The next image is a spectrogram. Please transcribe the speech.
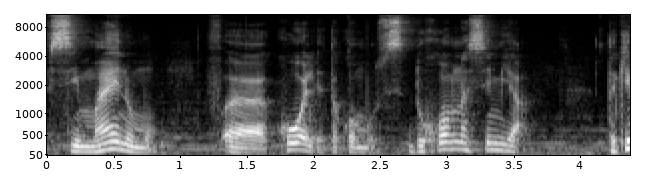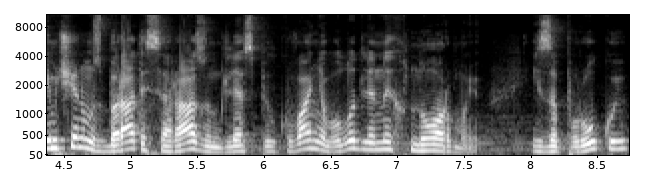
в сімейному в е, колі, такому духовна сім'я. Таким чином, збиратися разом для спілкування було для них нормою і запорукою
